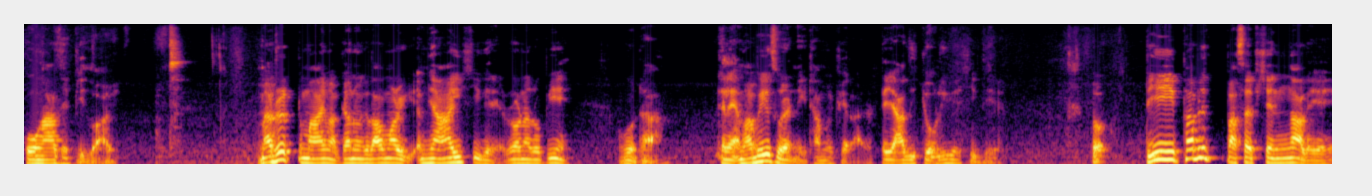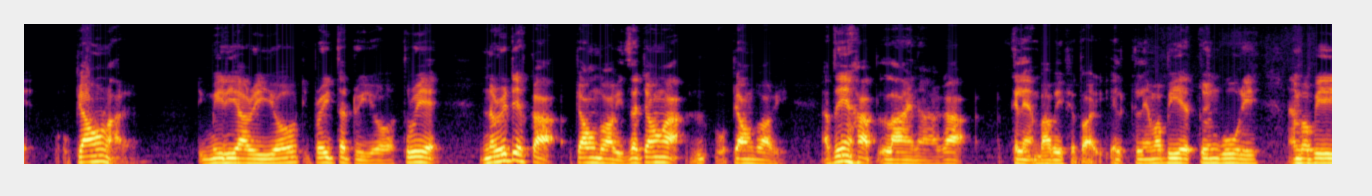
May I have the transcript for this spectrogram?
ဂိုး90ပြည့်သွားပြီမက်ဒရစ်တမိုင်းမှာကန်ဝင်ကစားသမားတွေအများကြီးရှိခဲ့တယ်ရိုနယ်ဒိုပြီးရင်ဟိုဒါခလီယန်မဘေးဆိုတဲ့အနေထားမျိုးဖြစ်လာတယ်တရားစီကြော်လေးပဲရှိသေးတယ်ဆိုဒီ public perception ကလည်းပြောင်းလာတယ်ဒီ media တွေရောဒီပရိသတ်တွေရောသူတို့ရဲ့ narrative ကပြောင်းသွားပြီဇာတ်ကြောင်းကဟိုပြောင်းသွားပြီအသင်း hub liner က ကလန်ဘာဘေးဖြစ်သွားပြီကလန်ဘာဘေးရဲ့တွင်းကိုတွေအမ်ဘာဘေး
